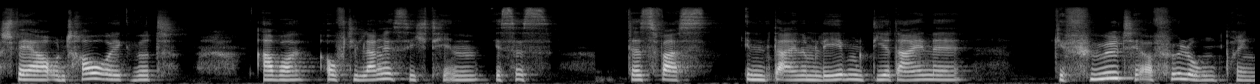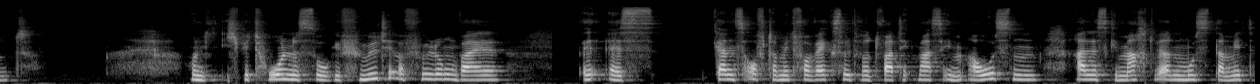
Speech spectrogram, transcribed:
schwer und traurig wird. Aber auf die lange Sicht hin ist es das, was in deinem Leben dir deine gefühlte Erfüllung bringt. Und ich betone es so gefühlte Erfüllung, weil es ganz oft damit verwechselt wird, was im Außen alles gemacht werden muss, damit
